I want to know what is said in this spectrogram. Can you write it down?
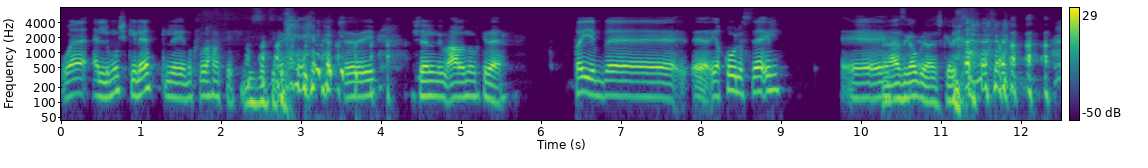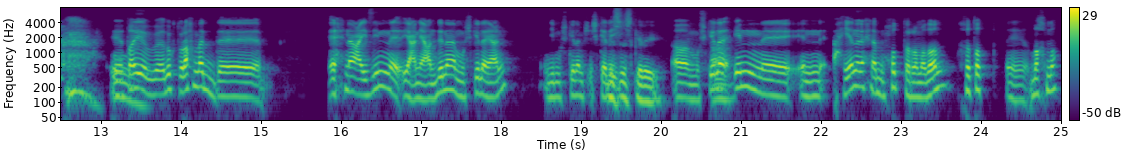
والمشكلات لدكتور أحمد سيف بالظبط كده عشان إيه عشان نبقى على نور كده يعني. طيب آه، آه، يقول السائل آه، أنا عايز أجاوب على الاشكاليه إيه، طيب يا دكتور أحمد آه، إحنا عايزين يعني عندنا مشكلة يعني دي مشكلة مش إشكالية. مش إشكالية. آه المشكلة آه. إن إن أحيانا إحنا بنحط رمضان خطط آه، ضخمة.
